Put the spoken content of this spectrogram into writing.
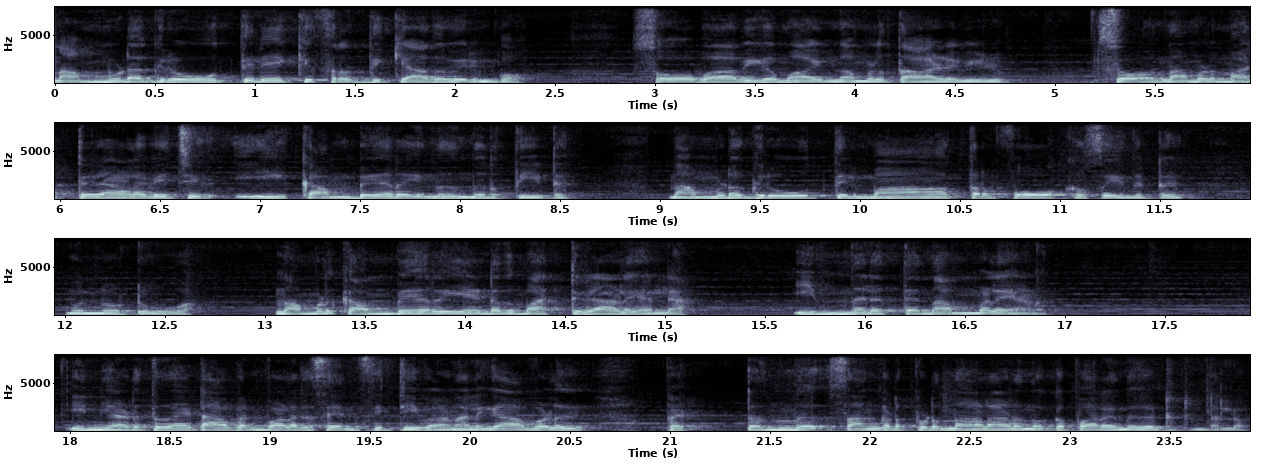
നമ്മുടെ ഗ്രോത്തിലേക്ക് ശ്രദ്ധിക്കാതെ വരുമ്പോൾ സ്വാഭാവികമായും നമ്മൾ താഴെ വീഴും. സോ നമ്മൾ മറ്റൊരാളെ വെച്ച് ഈ കമ്പയർ ചെയ്യുന്നത് നിർത്തിയിട്ട് നമ്മുടെ ഗ്രോത്തിൽ മാത്രം ഫോക്കസ് ചെയ്തിട്ട് മുന്നോട്ട് പോവുക. നമ്മൾ കമ്പയർ ചെയ്യേണ്ടത് മറ്റൊരാളെയല്ല ഇന്നലത്തെ നമ്മളെയാണ്. ഇനി അടുത്തതായിട്ട് അവൻ വളരെ സെൻസിറ്റീവാണ് അല്ലെങ്കിൽ അവൾ പെട്ടെന്ന് സങ്കടപ്പെടുന്ന ആളാണെന്നൊക്കെ പറയുന്നത് കേട്ടിട്ടുണ്ടല്ലോ.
